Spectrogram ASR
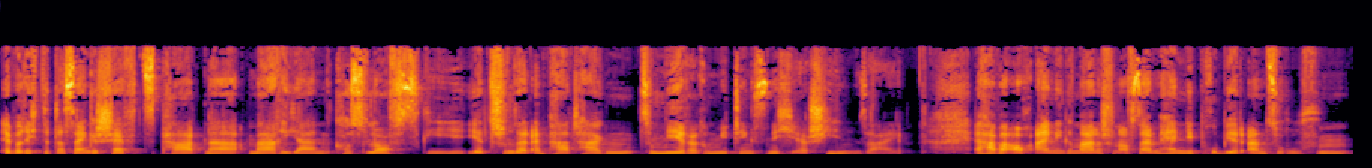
Er berichtet, dass sein Geschäftspartner Marian Koslowski jetzt schon seit ein paar Tagen zu mehreren Meetings nicht erschienen sei. Er habe auch einige Male schon auf seinem Handy probiert anzurufen,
